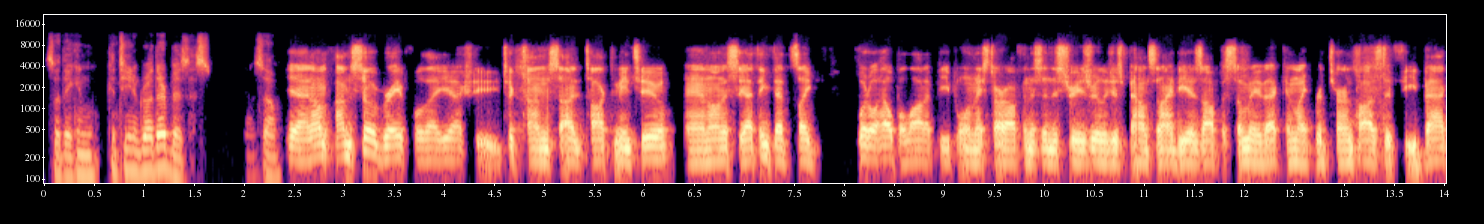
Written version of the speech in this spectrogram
so they can continue to grow their business. So Yeah, and I'm I'm so grateful that you actually took time aside to talk to me too. And honestly, I think that's like what'll help a lot of people when they start off in this industry is really just bouncing ideas off of somebody that can like return positive feedback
